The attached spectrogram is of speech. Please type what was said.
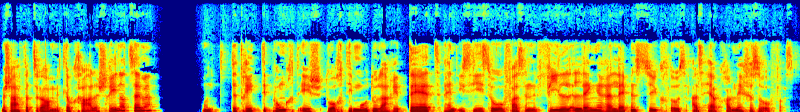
Wir arbeiten sogar mit lokalen Schreinern zusammen. Und der dritte Punkt ist, durch die Modularität haben unsere Sofas einen viel längeren Lebenszyklus als herkömmliche Sofas.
